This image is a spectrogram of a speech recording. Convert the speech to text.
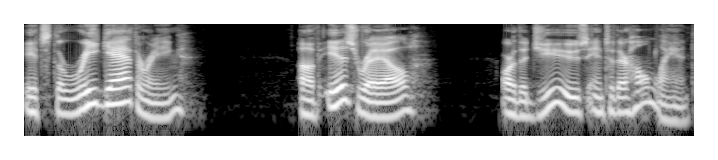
It's the regathering of Israel or the Jews into their homeland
